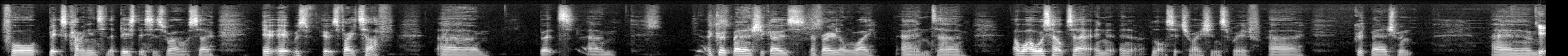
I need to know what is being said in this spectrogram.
for bits coming into the business as well. So it, it was it was very tough, um, but um, a good manager goes a very long way, and uh, I, I, was helped out in, in, a lot of situations with uh, good management. Um, yeah.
